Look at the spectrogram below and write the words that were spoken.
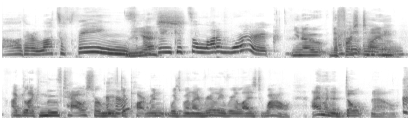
Oh, there are lots of things. Yes. I think it's a lot of work. You know, the first time moving. I like moved house or moved Uh-huh. apartment was when I really realized, wow, I'm an adult now.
